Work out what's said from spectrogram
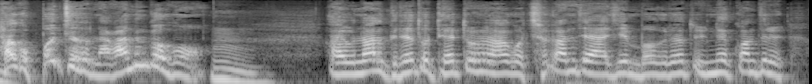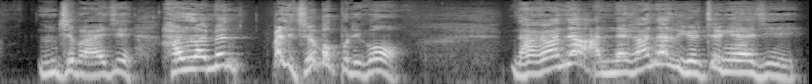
하고 뻗쳐서 나가는 거고 음. 아유 나는 그래도 대통령하고 척 앉아야지 뭐 그래도 윤핵관들 눈치 봐야지 하려면 빨리 접어버리고 나가냐 안 나가냐를 결정해야지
